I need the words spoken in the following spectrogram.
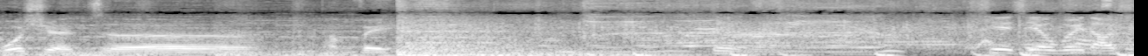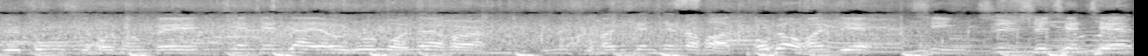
我选择腾飞。对谢谢五位导师，恭喜侯腾飞，芊芊加油！如果待会儿你们喜欢芊芊的话，投票环节请支持芊芊。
